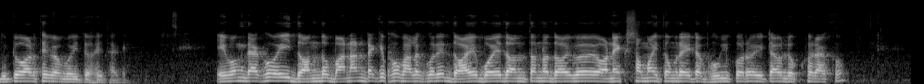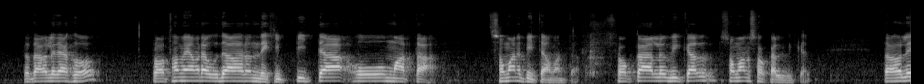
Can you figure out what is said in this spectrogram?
দুটো অর্থে ব্যবহৃত হয়ে থাকে। এবং দেখো, এই দ্বন্দ্ব বানানটাকে খুব ভালো করে দয় বয়ে, দন্তন্য দয় বয়ে অনেক সময় তোমরা এটা ভুল করো, এটাও লক্ষ্য রাখো। তো তাহলে দেখো, প্রথমে আমরা উদাহরণ দেখি, পিতা ও মাতা, সমান পিতা মাতা, সকাল ও বিকাল সমান সকাল বিকাল। তাহলে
